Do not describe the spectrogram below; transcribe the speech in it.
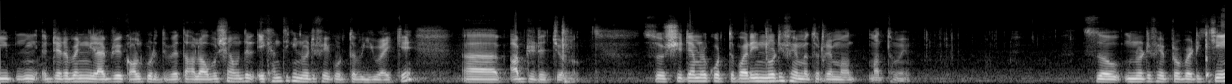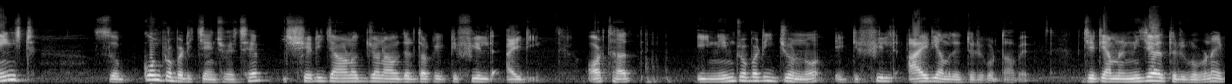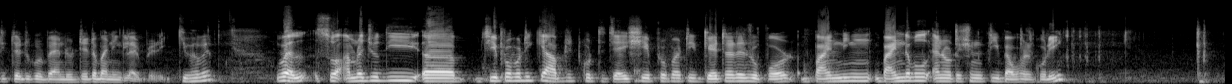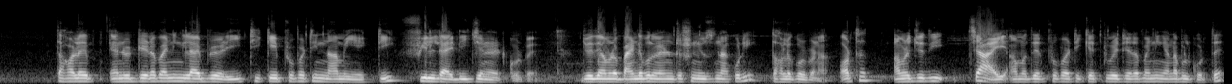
ডেটা বাইন্ডিং লাইব্রেরি কল করে দেবে, তাহলে অবশ্যই আমাদের এখান থেকে নোটিফাই করতে হবে ইউআইকে আপডেটের জন্য। সো সেটি আমরা করতে পারি নোটিফাই মেথডের মাধ্যমে। So notify property changed so কোন প্রপার্টি চেঞ্জ হয়েছে? সেটি জানানোর জন্য আমাদের দরকার একটি ফিল্ড আইডি অর্থাৎ এই নেম প্রপার্টির জন্য একটি ফিল্ড আইডি আমাদের তৈরি করতে হবে। যেটি আমরা নিজেরা তৈরি করব না, এটি তৈরি করবে অ্যান্ড্রয়েড ডেটা বাইন্ডিং লাইব্রেরি কীভাবে? ওয়েল সো আমরা যদি যে প্রপার্টিকে আপডেট করতে চাই, সেই প্রপার্টির গেটারের উপর বাইন্ডিং বাইন্ডেবল অ্যানোটেশনটি ব্যবহার করি। তাহলে অ্যান্ড্রয়েড ডেটা বাইন্ডিং লাইব্রেরি ঠিক এই প্রপার্টির নামেই একটি ফিল্ড আইডি জেনারেট করবে। যদি আমরা বাইন্ডেবল অ্যানোটেশন ইউজ না করি, তাহলে করবে না। অর্থাৎ আমরা যদি চাই আমাদের প্রপার্টিকে two a data binding enable করতে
